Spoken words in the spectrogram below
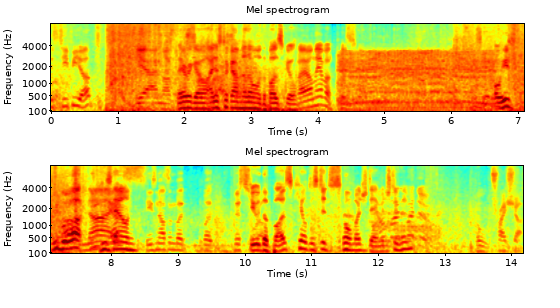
Is TP up? Yeah, I'm up. There we go. I just took out another one with the buzzkill. But I only have a pistol. Oh, he's he blew up. nice. He's down. He's nothing but but this. Dude, the buzzkill just did so much damage to him. Oh, Tri-Shot.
